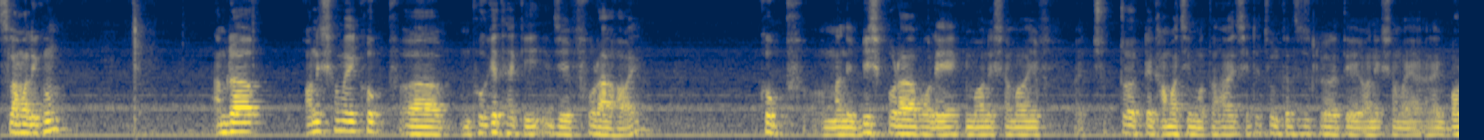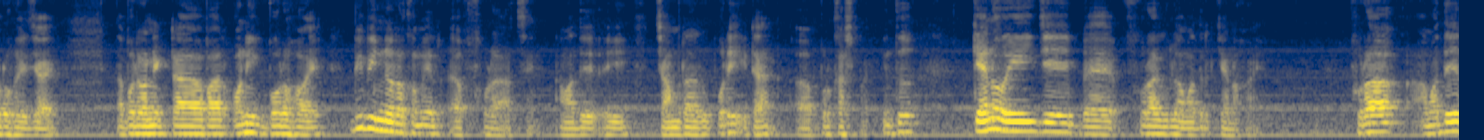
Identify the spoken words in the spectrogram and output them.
আসসালামু আলাইকুম। আমরা অনেক সময় খুব ভুগে থাকি যে ফোড়া হয়। খুব মানে বিষ পোড়া বলে কিংবা অনেক সময় ছোট্ট একটা ঘামাচির মতো হয়, সেটা চুলকাতে চুলকাতে অনেক সময় অনেক বড় হয়ে যায়। তারপরে অনেকটা আবার অনেক বড় হয়। বিভিন্ন রকমের ফোড়া আছে। আমাদের এই চামড়ার উপরে এটা প্রকাশ পায়। কিন্তু কেন এই যে ফোড়াগুলো আমাদের কেন হয়? ফোড়া আমাদের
